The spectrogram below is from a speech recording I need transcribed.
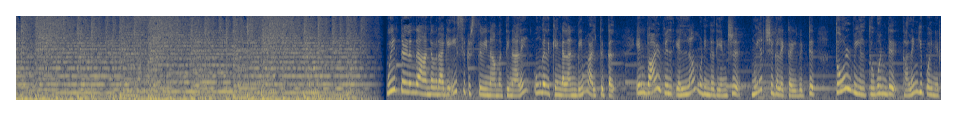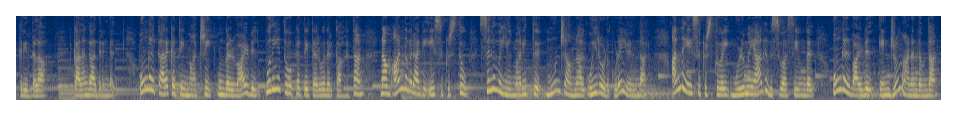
உயிர்த்தெழுந்த ஆண்டவராக இயேசு கிறிஸ்துவின் நாமத்தினாலே உங்களுக்கு எங்கள் அன்பின் வாழ்த்துக்கள். என் வாழ்வில் எல்லாம் முடிந்தது என்று முயற்சிகளை கைவிட்டு தோல்வியில் துவண்டு கலங்கி போய் நிற்கிறீர்களா? கலங்காதிருங்கள். உங்கள் கலக்கத்தை மாற்றி உங்கள் வாழ்வில் புதிய துவக்கத்தை தருவதற்காகத்தான் நாம் ஆண்டவராகிய இயேசு கிறிஸ்து சிலுவையில் மறித்து மூன்றாம் நாள் உயிரோடு கூட எழுந்தார். அந்த இயேசு கிறிஸ்துவை முழுமையாக விசுவாசியுங்கள். உங்கள் வாழ்வில் என்றும் ஆனந்தம்தான்.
